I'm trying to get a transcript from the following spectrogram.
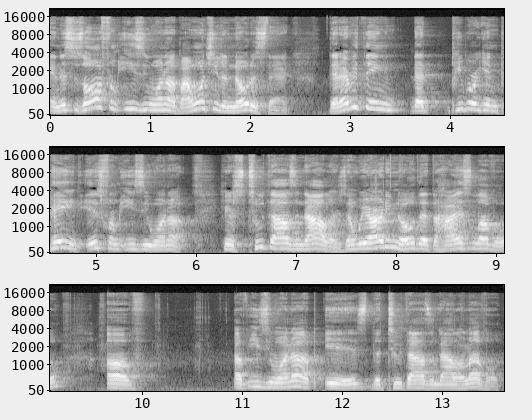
and this is all from Easy One Up. I want you to notice that that everything that people are getting paid is from Easy One Up. Here's two thousand dollars, and we already know that the highest level of of Easy One Up is the two thousand dollar level.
